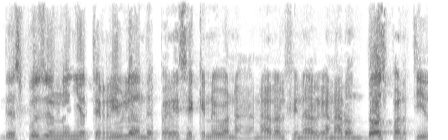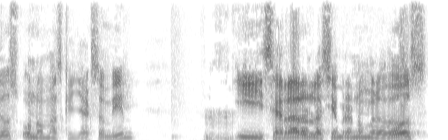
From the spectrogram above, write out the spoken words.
después de un año terrible donde parecía que no iban a ganar, al final ganaron dos partidos, uno más que Jacksonville, y cerraron la siembra número dos.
